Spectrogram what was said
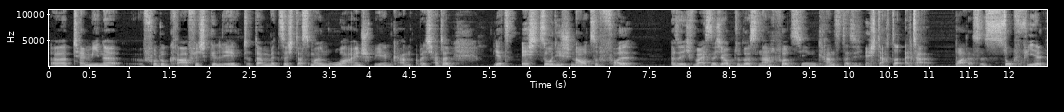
äh, Termine fotografisch gelegt, damit sich das mal in Ruhe einspielen kann. Aber ich hatte jetzt echt so die Schnauze voll. Also ich weiß nicht, ob du das nachvollziehen kannst, dass ich echt dachte, Alter, boah, das ist so viel,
